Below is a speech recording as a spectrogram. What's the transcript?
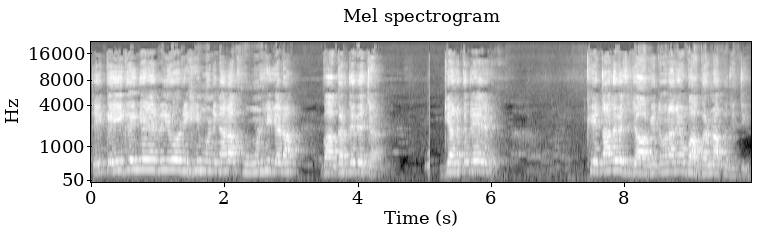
ਤੇ ਕਈ ਕਹਿੰਦੇ ਨੇ ਵੀ ਉਹ ਰਿਸ਼ੀ ਮੁਨੀਆਂ ਦਾ ਖੂਨ ਸੀ ਜਿਹੜਾ ਗਾਗਰ ਦੇ ਵਿੱਚ। ਜਨਕ ਦੇ ਖੇਤਾਂ ਦੇ ਵਿੱਚ ਜਾ ਕੇ ਤੇ ਉਹਨਾਂ ਨੇ ਉਹ ਗਾਗਰ ਨੱਪ ਦਿੱਤੀ।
